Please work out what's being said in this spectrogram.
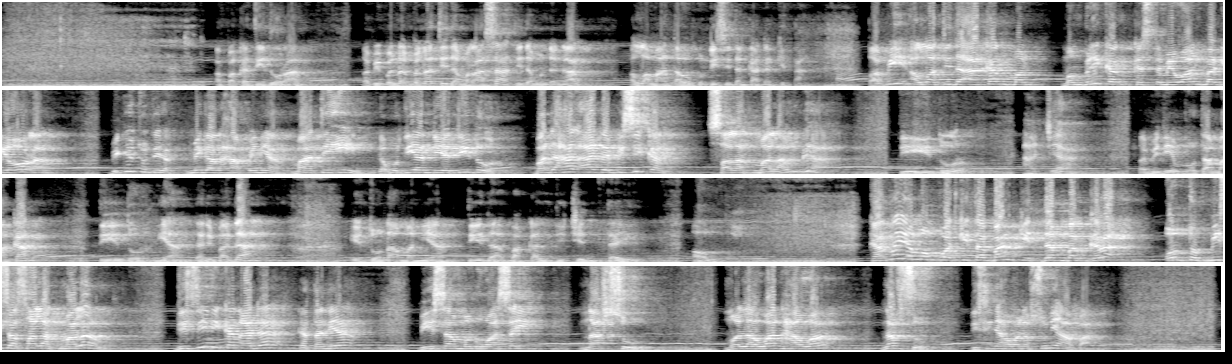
apa ketiduran tapi benar-benar tidak merasa tidak mendengar Allah maha tahu kondisi dan keadaan kita. Tapi Allah tidak akan memberikan keistimewaan bagi orang Begitu dia megang HP-nya, matiin, kemudian dia tidur. Padahal ada bisikan, salat malam enggak? Tidur aja. Tapi dia mengutamakan tidurnya daripada itu namanya tidak bakal dicintai Allah. Karena yang membuat kita bangkit dan bergerak untuk bisa salat malam. Di sini kan ada katanya bisa menguasai nafsu melawan hawa nafsu. Di sini hawa nafsu ni apa?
